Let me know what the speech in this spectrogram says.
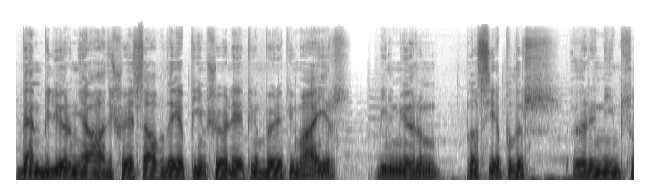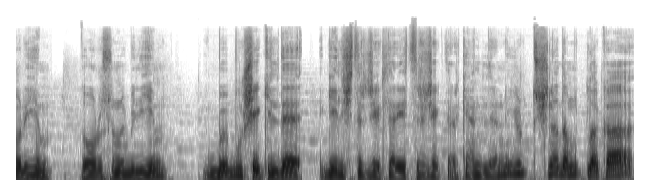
ben biliyorum ya hadi şu hesabı da yapayım, şöyle yapayım, böyle yapayım. Hayır, bilmiyorum nasıl yapılır, öğreneyim, sorayım, doğrusunu bileyim. Bu, bu şekilde geliştirecekler, yetirecekler kendilerini. Yurt dışına da mutlaka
